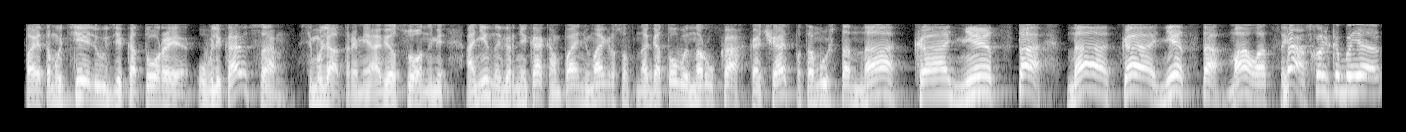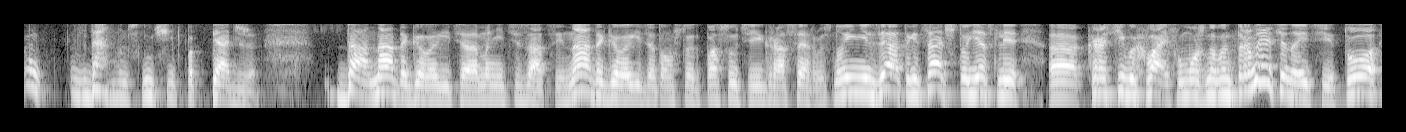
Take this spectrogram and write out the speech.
Поэтому те люди, которые увлекаются симуляторами авиационными, они наверняка компанию Microsoft готовы на руках качать, потому что наконец-то, наконец-то, молодцы. Да, сколько бы я, ну, в данном случае, опять же, да, надо говорить о монетизации, надо говорить о том, что это по сути игра-сервис, но и нельзя отрицать, что если э, красивых вайфу можно в интернете найти, то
